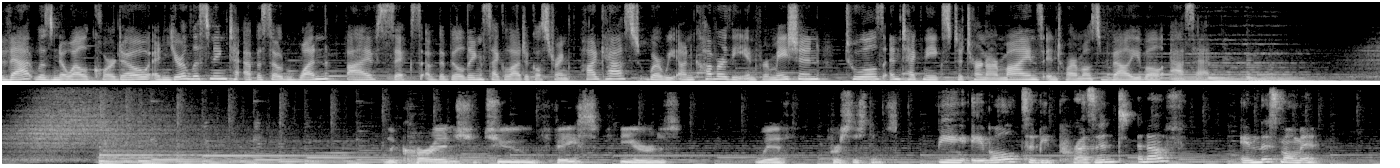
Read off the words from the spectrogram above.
That was Noelle Cordeaux, and you're listening to episode 156 of the Building Psychological Strength podcast, where we uncover the information, tools, and techniques to turn our minds into our most valuable asset. The courage to face fears with persistence. Being able to be present enough in this moment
